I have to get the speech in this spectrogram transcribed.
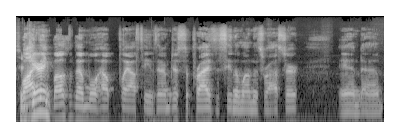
So well. I think both of them will help playoff teams, and I'm just surprised to see them on this roster. And um,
